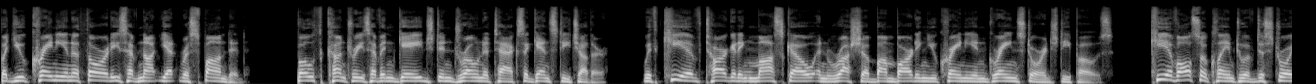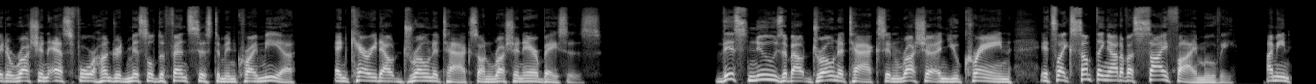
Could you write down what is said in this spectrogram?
but Ukrainian authorities have not yet responded. Both countries have engaged in drone attacks against each other, with Kiev targeting Moscow and Russia bombarding Ukrainian grain storage depots. Kiev also claimed to have destroyed a Russian S-400 missile defense system in Crimea and carried out drone attacks on Russian airbases. This news about drone attacks in Russia and Ukraine, it's like something out of a sci-fi movie. I mean,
